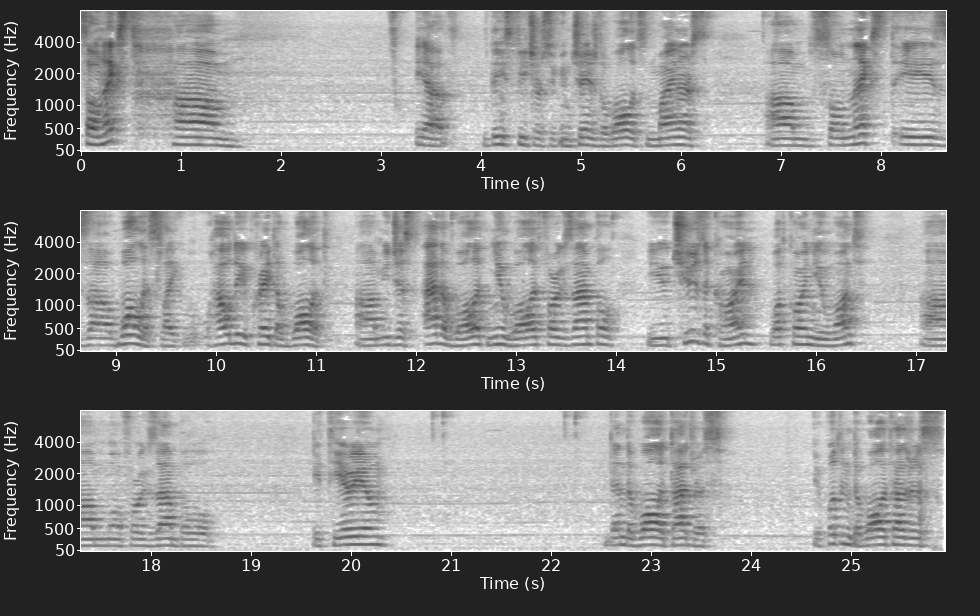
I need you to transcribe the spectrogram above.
so next, um, yeah, these features you can change the wallets and miners. Um, so next is uh, wallets. Like, how do you create a wallet? Um, you just add a wallet, new wallet, for example. You choose a coin, what coin you want. Um, for example, Ethereum. Then the wallet address. You put in the wallet address,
